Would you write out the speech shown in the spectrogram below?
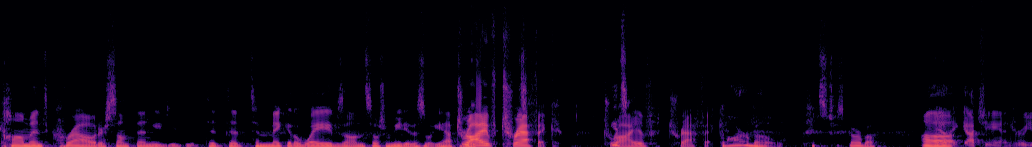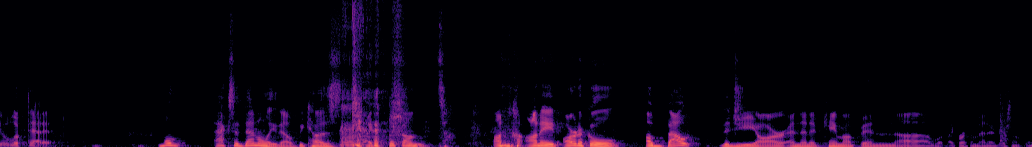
comment crowd or something you, you- to, to to make the waves on social media. This is what you have to do. Drive traffic. It's- Drive traffic. Garbo. It's just Garbo. yeah, Uh, they got you, Andrew. You looked at it. Well, accidentally though, because I clicked on on on a article about the GR, and then it came up in uh, what like recommended or something.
